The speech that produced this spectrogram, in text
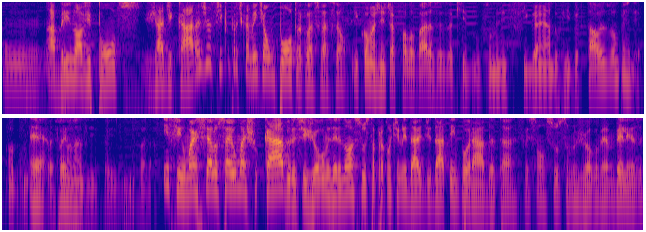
um... Abrir nove pontos já de cara, já fica praticamente a um ponto na classificação. E como a gente já falou várias vezes aqui do Fluminense, se ganhar do River tal, eles vão perder. Óbvio. É, vai pois é. zica e vai dar. Enfim, o Marcelo saiu machucado desse jogo, mas ele não assusta pra continuidade da temporada, tá? Foi só um susto no jogo mesmo, beleza.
